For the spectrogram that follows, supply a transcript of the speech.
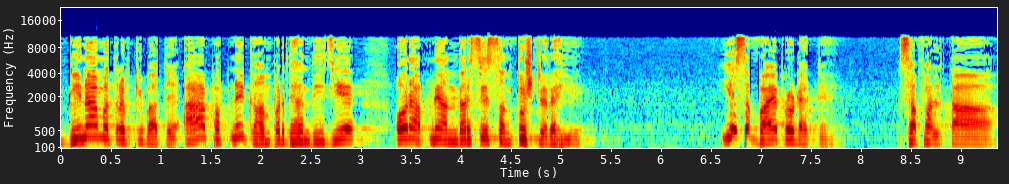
बिना मतलब की बात है। आप अपने काम पर ध्यान दीजिए और अपने अंदर से संतुष्ट रहिए। ये सब बाय प्रोडक्ट हैं। सफलता,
